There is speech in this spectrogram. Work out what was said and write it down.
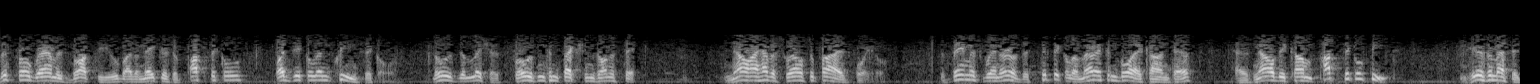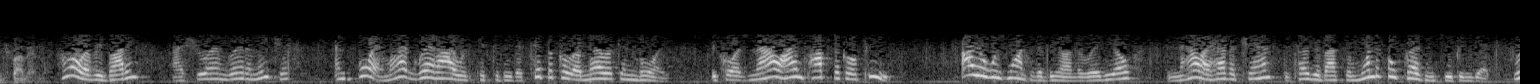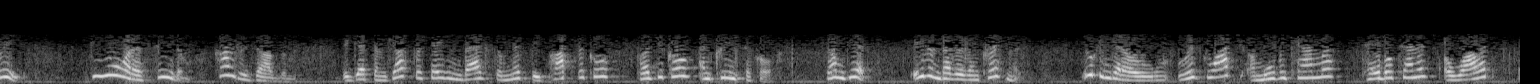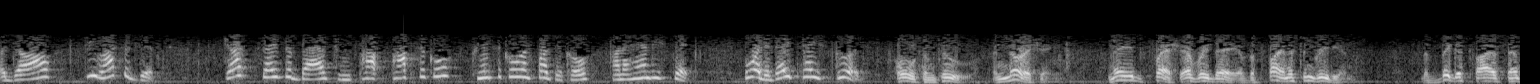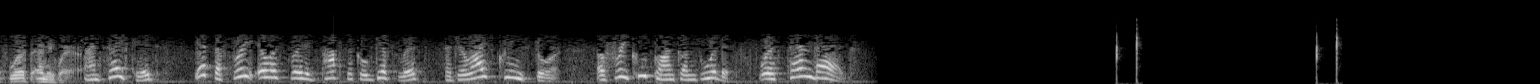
This program is brought to you by the makers of Popsicle, Fudgsicle, and Creamsicle, those delicious frozen confections on a stick. Now I have a swell surprise for you. The famous winner of the typical American boy contest has now become Popsicle Pete. And here's a message from him. Hello, everybody. I sure am glad to meet you. And boy, am I glad I was picked to be the typical American boy. Because now I'm Popsicle Pete. I always wanted to be on the radio, now I have a chance to tell you about some wonderful presents you can get free. Do you want to see them. Hundreds of them. You get them just for saving bags from nifty Popsicle, Fudgsicle, and Creamsicle. Some gifts, even better than Christmas. You can get a wristwatch, a movie camera, table tennis, a wallet, a doll, gee, lots of gifts. Just save the bags from pop- Popsicle, Creamsicle, and Fudgsicle on a handy stick. Boy, do they taste good. Wholesome, too, and nourishing. Made fresh every day of the finest ingredients. The biggest five cents worth anywhere. And say, kids, get the free illustrated Popsicle gift list at your ice cream store. A free coupon comes with it, worth ten bags.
